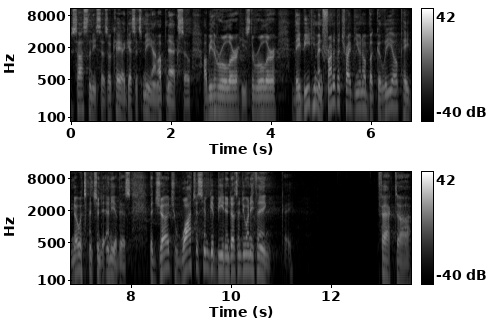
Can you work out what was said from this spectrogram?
Sosthenes says, Okay, I guess it's me. I'm up next. So I'll be the ruler. He's the ruler. They beat him in front of the tribunal, but Gallio paid no attention to any of this. The judge watches him get beat and doesn't do anything. Okay? In fact, uh,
